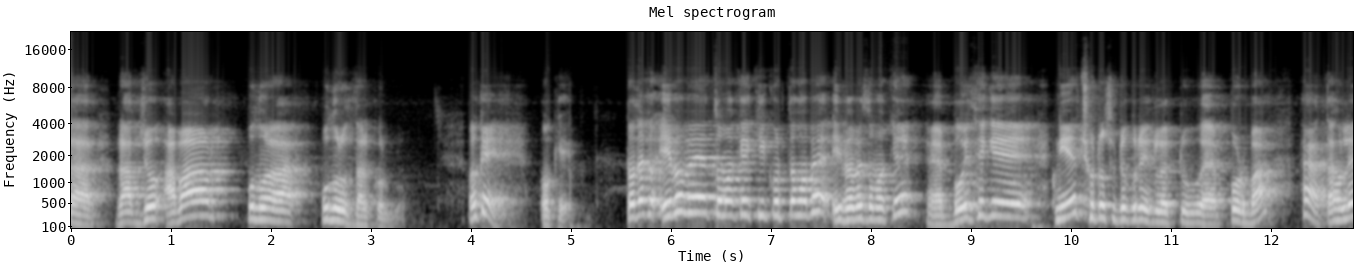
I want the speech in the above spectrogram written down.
তার রাজ্য আবার পুনরা, পুনরুদ্ধার করল। ওকে ওকে তো দেখো, এভাবে তোমাকে কি করতে হবে? এইভাবে তোমাকে বই থেকে নিয়ে ছোট ছোট করে এগুলো একটু পড়বা। হ্যাঁ তাহলে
